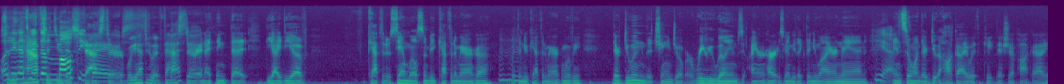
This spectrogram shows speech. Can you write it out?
Well, I so think you have to do this faster. Well, you have to do it faster, faster. and I think that the idea of Captain Sam Wilson be Captain America with the Mhm. new Captain America movie, they're doing the changeover. Riri Williams, Ironheart is gonna be like the new Iron Man, Yes. and so on. They're doing Hawkeye with Kate Bishop, Hawkeye.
